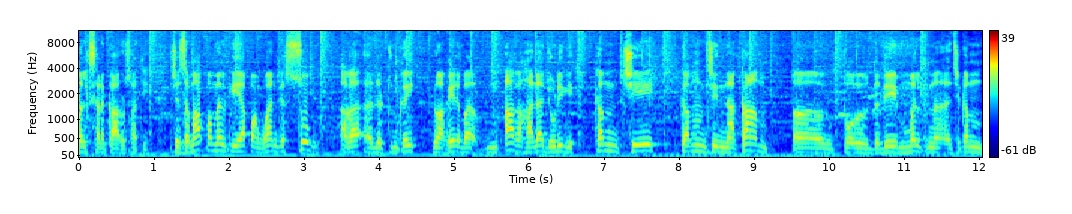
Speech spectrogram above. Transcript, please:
ملک سره کار وساتي چې زما په ملک یا په افغان کې څوک هغه لټون کوي نو هغه به هغه حالات جوړیږي کم چې کم چې ناکام د دې ملک نه چې کم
